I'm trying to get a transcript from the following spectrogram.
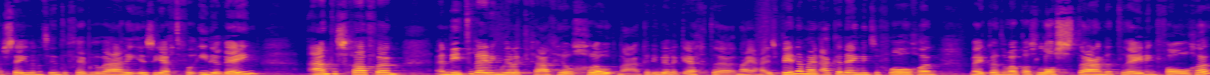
27 februari is hij echt voor iedereen aan te schaffen. En die training wil ik graag heel groot maken. Die wil ik echt, uh, nou ja, hij is binnen mijn academie te volgen. Maar je kunt hem ook als losstaande training volgen.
